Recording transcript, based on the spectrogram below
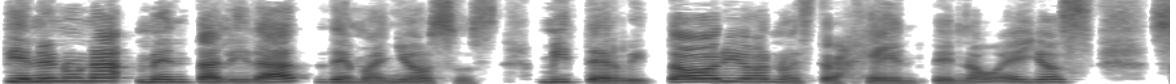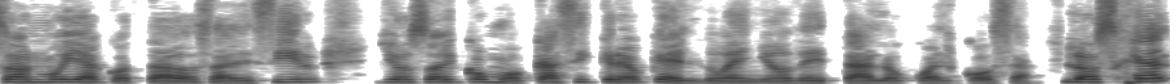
tienen una mentalidad de mañosos. Mi territorio, nuestra gente, ¿no? Ellos son muy acotados a decir, yo soy como casi creo que el dueño de tal o cual cosa. Los Hell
